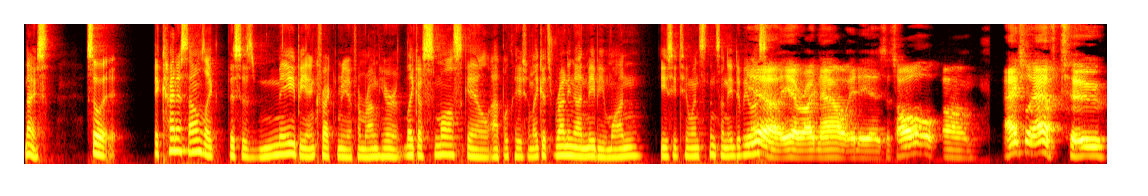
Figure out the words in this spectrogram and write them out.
Nice. So it, it kind of sounds like this is maybe, and correct me if I'm wrong here, like a small scale application, like it's running on maybe one EC2 instance on AWS. Yeah, yeah. Right now it is. It's all. Um, actually, I have two.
